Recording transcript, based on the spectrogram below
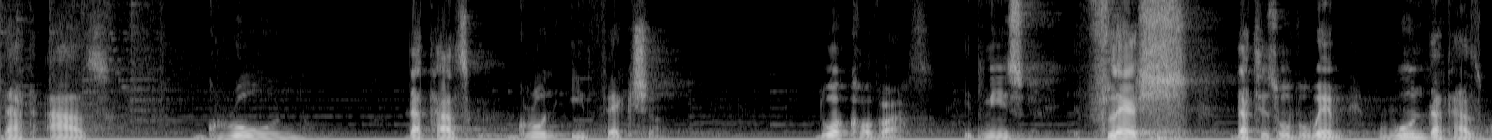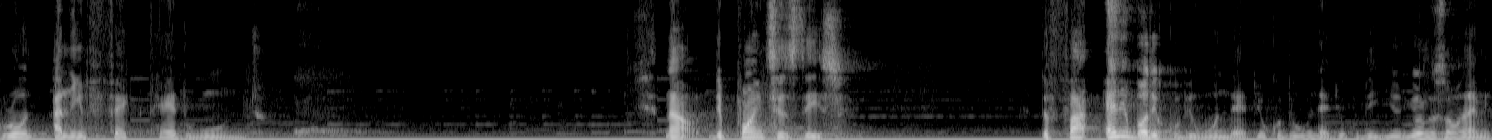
that has grown that has grown infection. The word covers. It means flesh that is overwhelmed, wound that has grown, an infected wound. Now, the point is this. The fact anybody could be wounded. You could be wounded. You could be you, you understand what I mean?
